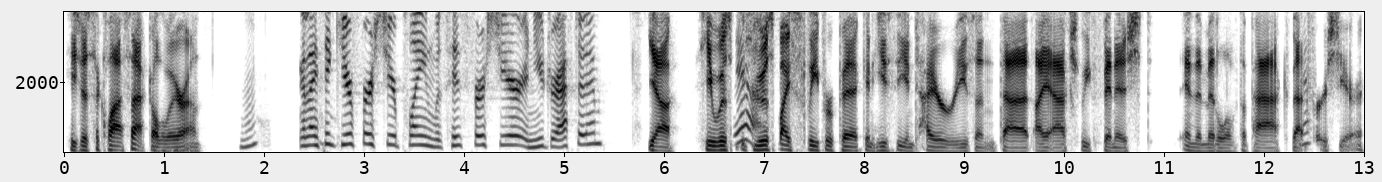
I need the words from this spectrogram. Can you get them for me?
He's just a class act all the way around. And I think your first year playing was his first year, and you drafted him. Yeah, he was Yeah. he was my sleeper pick, and he's the entire reason that I actually finished in the middle of the pack that Yeah. first year.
